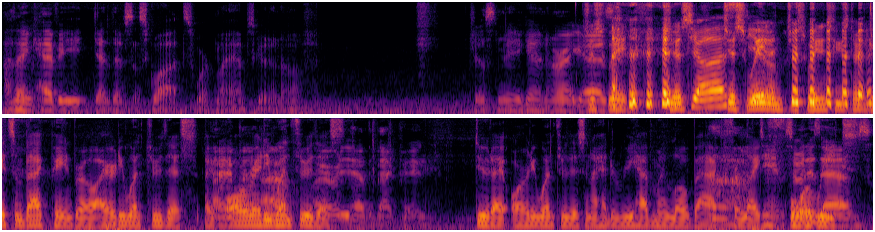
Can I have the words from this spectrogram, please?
I think heavy deadlifts and squats work my abs good enough. Just me again. All right, guys. Just wait. Just, Just just, wait and just wait until you start to get some back pain, bro. I already went through this. I, have- already I- went through this. I already have the back pain. dude. I already went through this, and I had to rehab my low back for Ah, like damn, so it four is weeks. abs?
